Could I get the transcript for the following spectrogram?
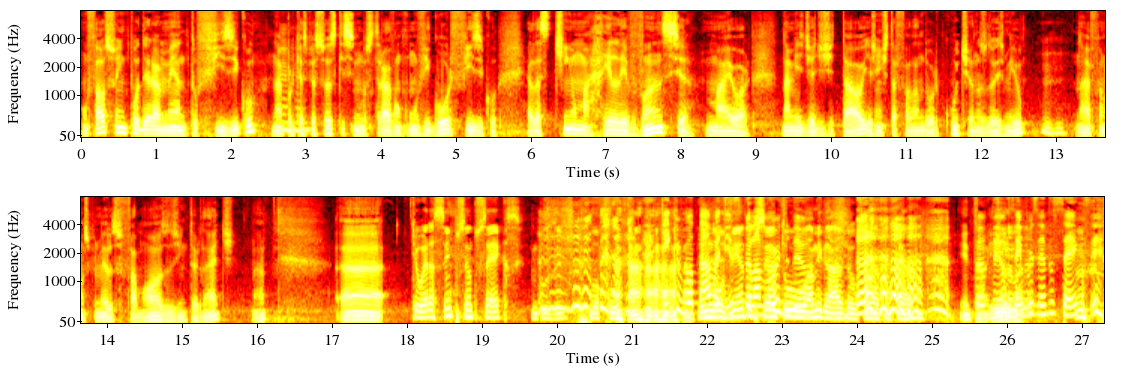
um falso empoderamento físico, né? Uhum. Porque as pessoas que se mostravam com vigor físico, elas tinham uma relevância maior na mídia digital, e a gente está falando do Orkut anos 2000, uhum. né? foram os primeiros famosos de internet. Né? Uh, que eu era 100% sexy, inclusive. Quem que votava nisso, pelo amor de Deus? amigável, sei lá, Então, Meu Deus, e... 100% sexy.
